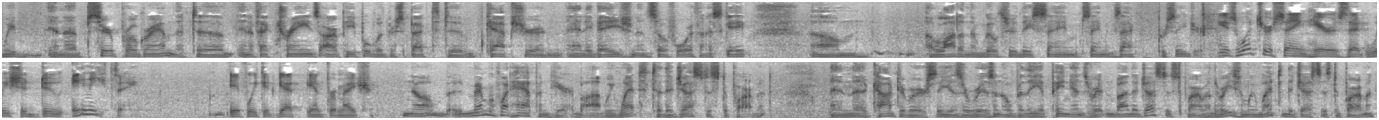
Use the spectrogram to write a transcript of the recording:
We've in a SERE program that, uh, in effect, trains our people with respect to capture and, and evasion and so forth and escape. Um, a lot of them go through these same same exact procedures. Is what you're saying here is that we should do anything if we could get information. No, remember what happened here, Bob. We went to the Justice Department, and the controversy has arisen over the opinions written by the Justice Department. The reason we went to the Justice Department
